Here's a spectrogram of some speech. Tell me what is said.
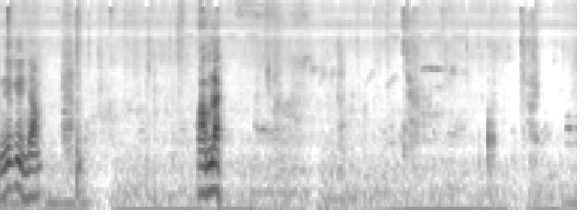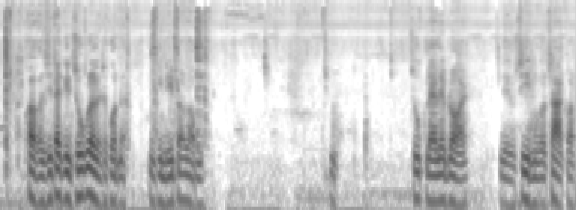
มันจะกินย้ำความเลยขอกันสิได้กินซุกแล้วเลยทุกคนเนอะมากินนิดแล้วลอมซุกแล้วเรียบร้อย เดี๋ยวซีมันรสชาติก่อน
